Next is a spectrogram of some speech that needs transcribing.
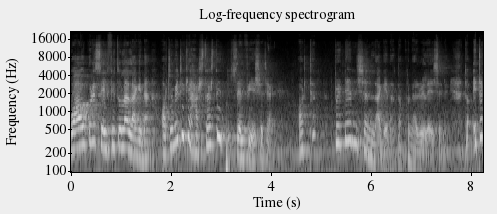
ওয়াও করে সেলফি তোলা লাগে না। অটোমেটিকলি হাসতে হাসতেই সেলফি এসে যায়। অর্থাৎ প্রিটেনশন লাগে না তখন আর রিলেশনে তো এটা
